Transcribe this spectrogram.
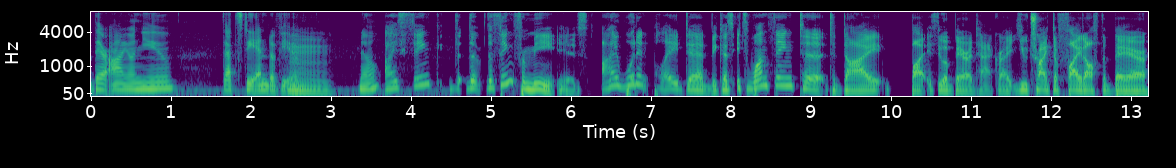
their eye on you, that's the end of you. No? I think the, the the thing for me is I wouldn't play dead because it's one thing to to die by through a bear attack, right? You tried to fight off the bear,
